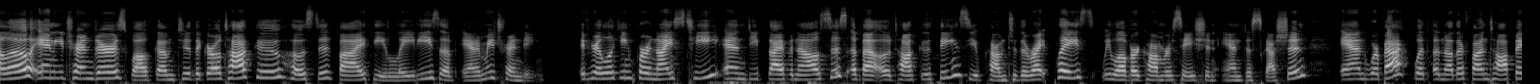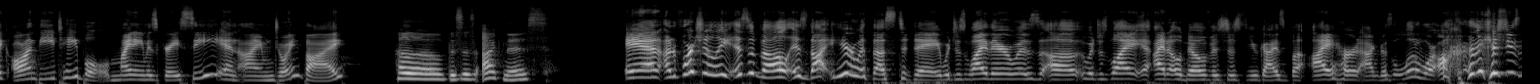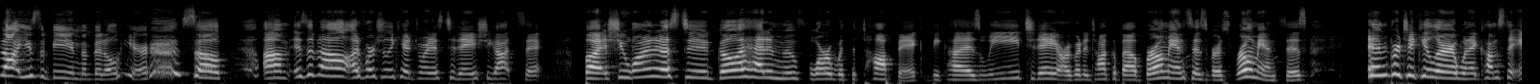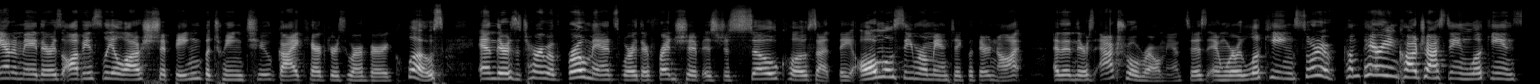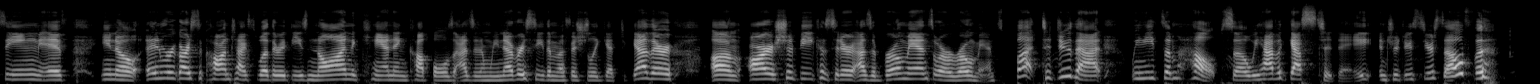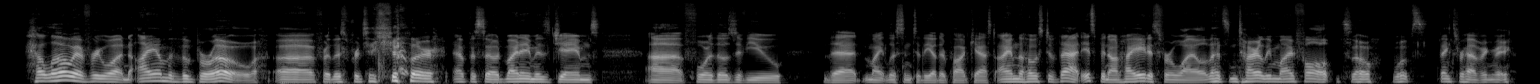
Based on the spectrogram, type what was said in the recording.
Hello, Annie Trenders. Welcome to the Girltaku, hosted by the ladies of anime trending. If you're looking for nice tea and deep dive analysis about otaku things, you've come to the right place. We love our conversation and discussion. And we're back with another fun topic on the table. My name is Gracie, and I'm joined by. Hello, this is Agnes. And unfortunately, Isabel is not here with us today, which is why there was, uh, which is why I don't know if it's just you guys, but I heard Agnes a little more awkward because she's not used to being in the middle here. So, um, Isabel unfortunately can't join us today. She got sick, but she wanted us to go ahead and move forward with the topic because we today are going to talk about bromances versus romances in particular, when it comes to anime, there is obviously a lot of shipping between two guy characters who are very close. And there's a term of bromance where their friendship is just so close that they almost seem romantic, but they're not. And then there's actual romances and we're looking sort of comparing contrasting looking and seeing if you know in regards to context whether these non-canon couples as in we never see them officially get together um, are should be considered as a bromance or a romance. But to do that we need some help. So we have a guest today. Introduce yourself Hello, everyone. I am the bro uh, for this particular episode. My name is James. Uh, for those of you that might listen to the other podcast. I am the host of that. It's been on hiatus for a while. That's entirely my fault. So, whoops. Thanks for having me.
